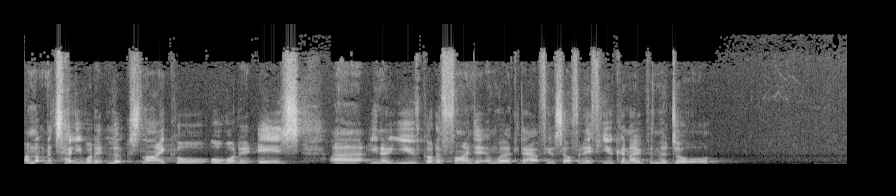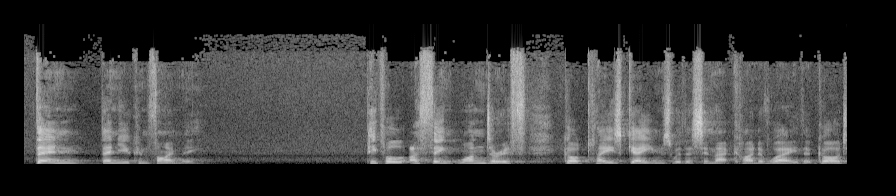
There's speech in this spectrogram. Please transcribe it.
I'm not going to tell you what it looks like or, or what it is. Uh, you know, you've got to find it and work it out for yourself. And if you can open the door, then, then you can find me. People, I think, wonder if God plays games with us in that kind of way, that God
